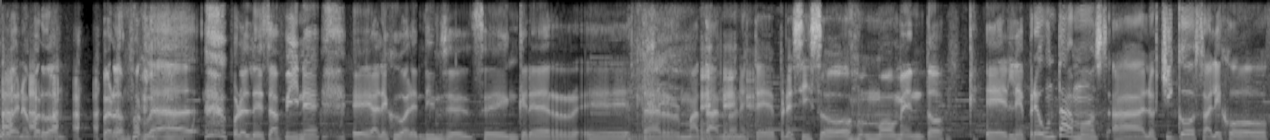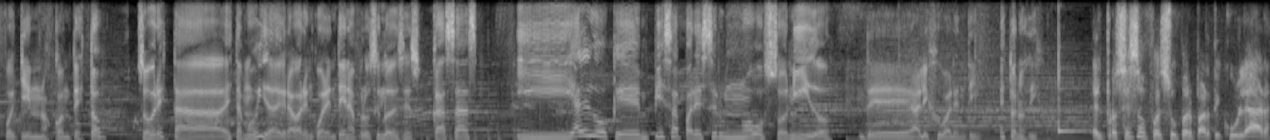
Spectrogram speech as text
Bueno, perdón, perdón por, la, por el desafine. Eh, Alejo y Valentín se, se deben querer eh, estar matando en este preciso momento. Eh, le preguntamos a los chicos, Alejo fue quien nos contestó, sobre esta, esta movida de grabar en cuarentena, producirlo desde sus casas y algo que empieza a parecer un nuevo sonido de Alejo Valentín. Esto nos dijo. El proceso fue súper particular,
